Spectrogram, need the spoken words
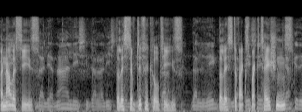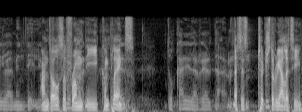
analyses, the list of difficulties, the list of expectations, and also from the complaints. Let us touch the reality.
